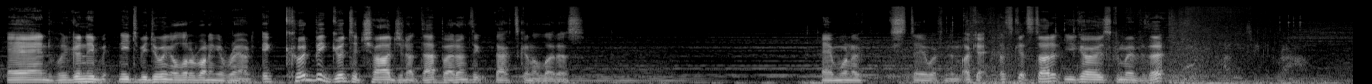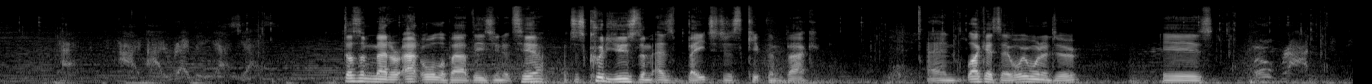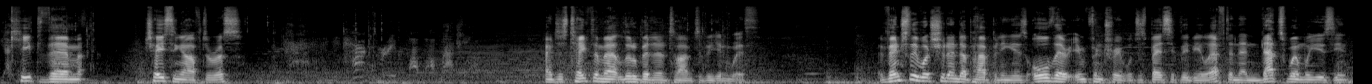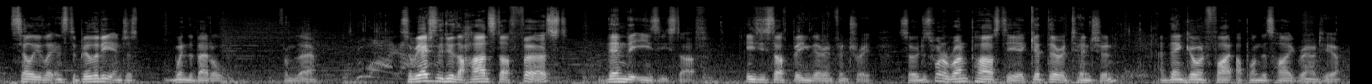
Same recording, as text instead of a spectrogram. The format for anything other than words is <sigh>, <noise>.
And we're going to need to be doing a lot of running around. It could be good to charge in at that, but I don't think that's going to let us. And want to stay away from them. Okay, let's get started. You guys come over there. Doesn't matter at all about these units here. I just could use them as bait to just keep them back. And like I said, what we want to do is keep them chasing after us and just take them out a little bit at a time to begin with. Eventually what should end up happening is all their infantry will just basically be left and then that's when we'll use the cellular instability and just win the battle from there. So we actually do the hard stuff first, then the easy stuff. Easy stuff being their infantry. So just want to run past here, get their attention, and then go and fight up on this high ground here.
